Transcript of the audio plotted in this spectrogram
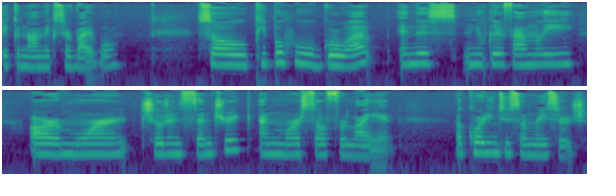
economic survival. So, people who grow up in this nuclear family are more children centric and more self reliant, according to some research,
